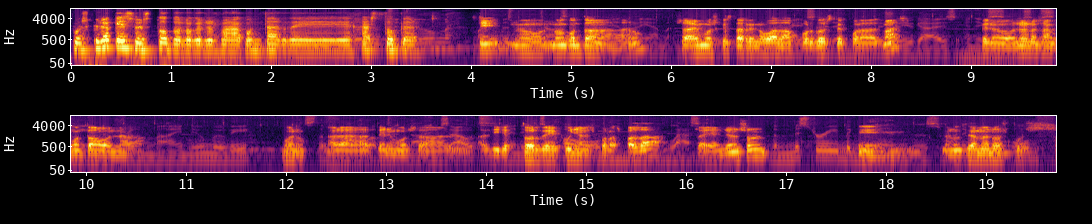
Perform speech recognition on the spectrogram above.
Pues creo que eso es todo lo que nos van a contar de Heartstopper. Sí, no, no han contado nada, ¿no? Sabemos que está renovada por dos temporadas más, pero no nos han contado nada. Bueno, ahora tenemos al, al director de Puñales por la Espalda, Ryan Johnson, eh, anunciándonos pues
